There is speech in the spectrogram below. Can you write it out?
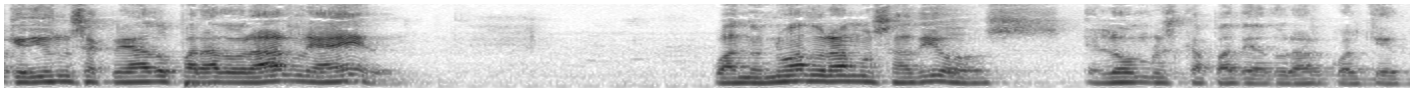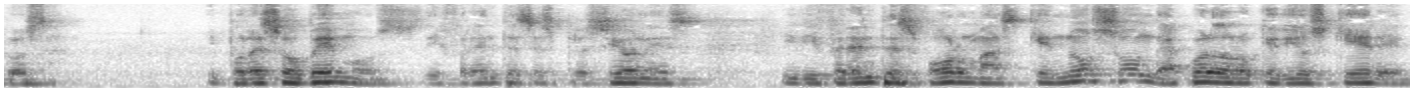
que Dios nos ha creado para adorarle a Él. Cuando no adoramos a Dios, el hombre es capaz de adorar cualquier cosa. Y por eso vemos diferentes expresiones y diferentes formas que no son de acuerdo a lo que Dios quiere.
